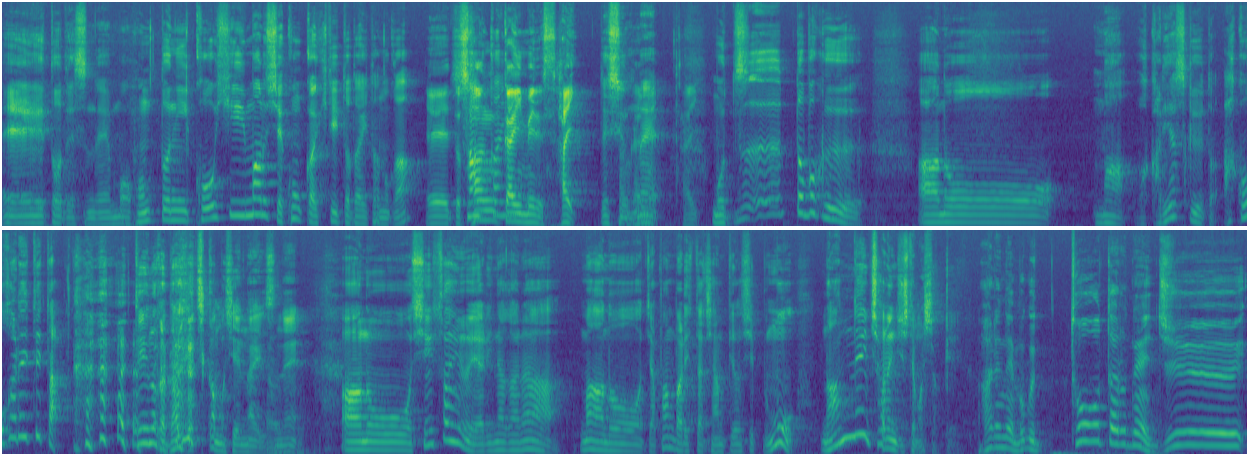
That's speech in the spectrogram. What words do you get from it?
えーとですねもう本当にコーヒーマルシェ今回来ていただいたのがえっ、と三三回目です。はい。ですよね、はい。もうずーっと僕あのーまあ分かりやすく言うと憧れてたっていうのが第一かもしれないですね。あのー審査員をやりながら、まああのジャパンバリスタチャンピオンシップもう何年チャレンジしてましたっけ？あれね、僕トータルね、十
